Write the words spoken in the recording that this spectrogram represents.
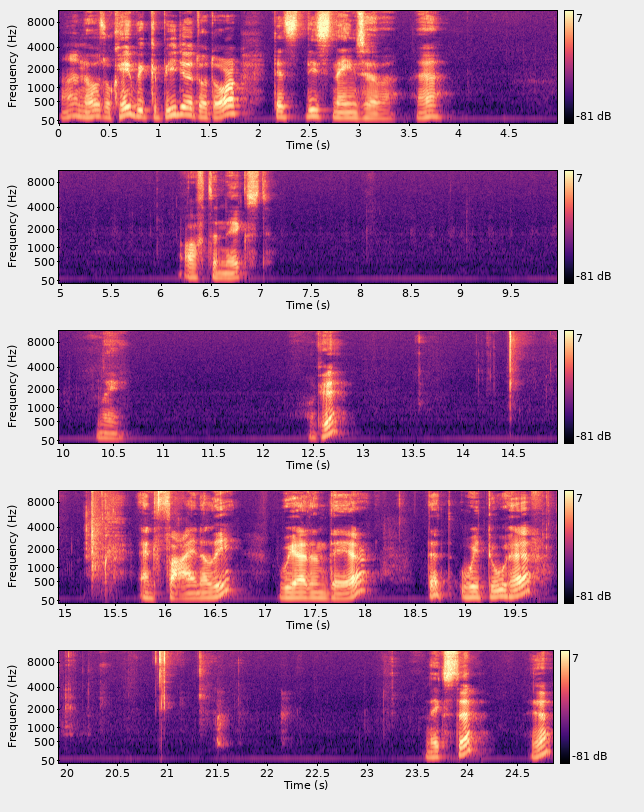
I uh, know it's okay, wikipedia.org, that's this name server. Yeah? Of the next? Name. Okay? And finally, we are then there that we do have. Next step, yeah,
